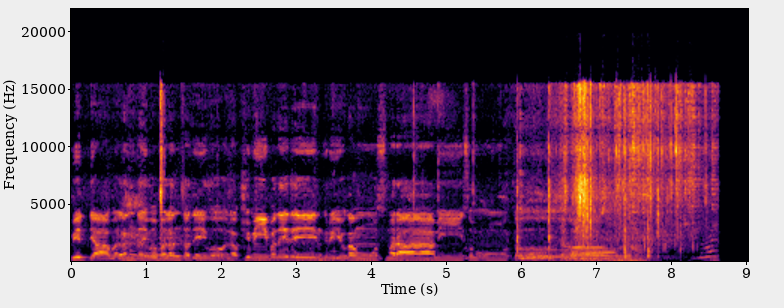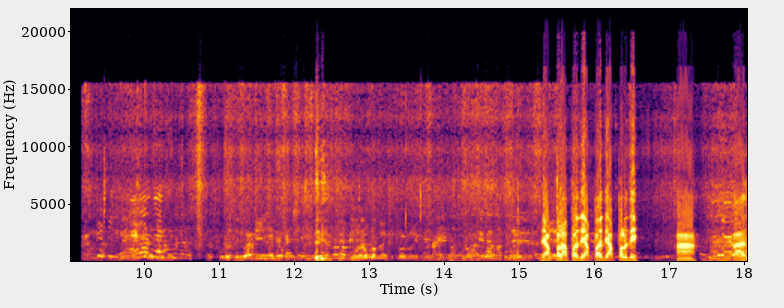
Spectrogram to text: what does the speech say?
विद्याबलं दैव बलं तदेव लक्ष्मीपदे तेन्द्रियुगं स्मरामि सुमूर्तो. दे आपला आपला दे आपला दे आपला दे. हां पास.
